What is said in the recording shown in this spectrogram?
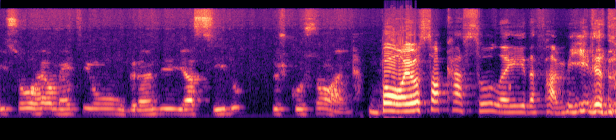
e sou realmente um grande assíduo dos cursos online. Bom, eu sou caçula aí da família do,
